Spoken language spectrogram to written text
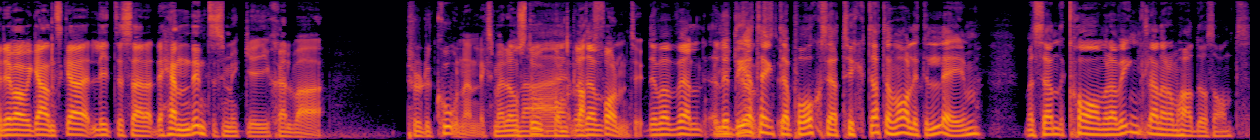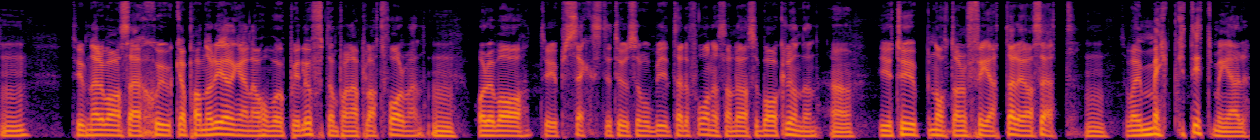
Men det var väl ganska lite så här, det hände inte så mycket i själva produktionen liksom. Eller de stod på Nej, en men den- plattform typ. Det var väl, eller gick det runt, tänkte typ. jag på också, jag tyckte att den var lite lame. Men sen kameravinklarna de hade och sånt. Mm. Typ när det var så här sjuka panoreringar när hon var uppe i luften på den här plattformen. Mm. Och det var typ 60 000 mobiltelefoner som löser bakgrunden. Ja. Det är ju typ något av de fetare jag har sett. Mm. Så det var ju mäktigt mer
